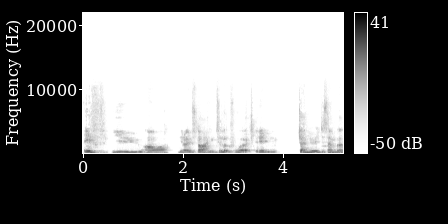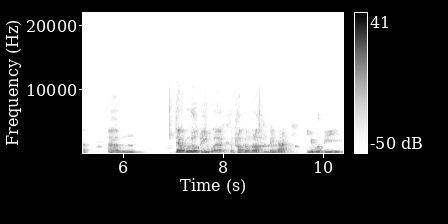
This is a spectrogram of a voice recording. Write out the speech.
If you are, you know, starting to look for work in January, December, um, there will be work. The problem will often be that you will be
